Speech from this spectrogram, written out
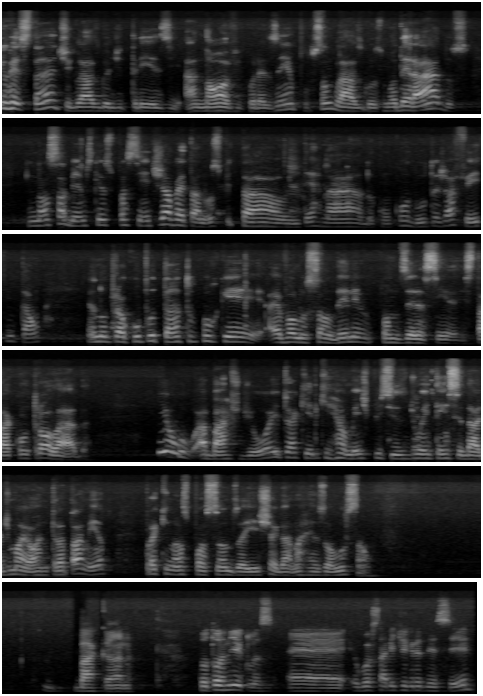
E o restante, Glasgow de 13 a 9, por exemplo, são Glasgows moderados, que nós sabemos que esse paciente já vai estar no hospital, internado, com conduta já feita, então eu não me preocupo tanto porque a evolução dele, vamos dizer assim, está controlada. E o abaixo de 8 é aquele que realmente precisa de uma intensidade maior no tratamento para que nós possamos aí chegar na resolução. Bacana. Doutor Nicolas, é, eu gostaria de agradecer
